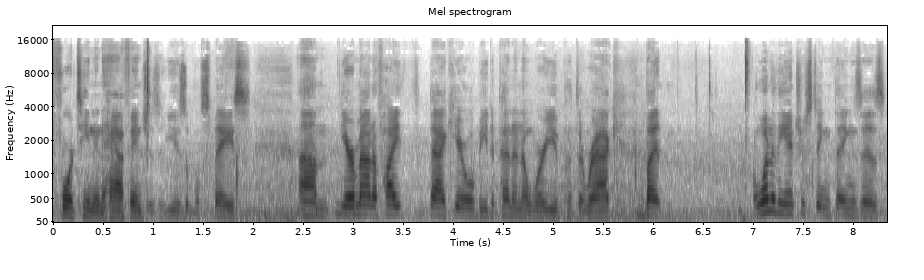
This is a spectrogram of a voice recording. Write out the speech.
14 and a half inches of usable space. Um, your amount of height back here will be dependent on where you put the rack. But one of the interesting things is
